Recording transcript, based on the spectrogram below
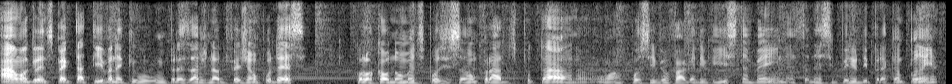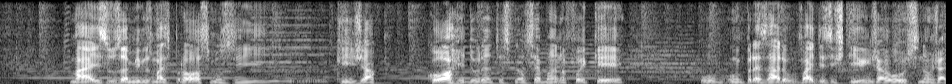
há uma grande expectativa né, que o empresário Ginaldo Feijão pudesse colocar o nome à disposição para disputar uma possível vaga de vice também, nessa, nesse período de pré-campanha. Mas os amigos mais próximos e que já corre durante esse final de semana foi que o, o empresário vai desistir, já, ou se não já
